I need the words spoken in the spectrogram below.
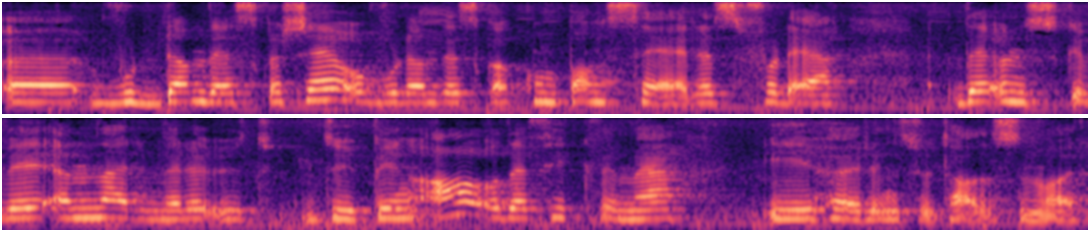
uh, hvordan det skal skje, og hvordan det skal kompenseres for det. Det ønsker vi en nærmere utdyping av, og det fikk vi med i høringsuttalelsen vår.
